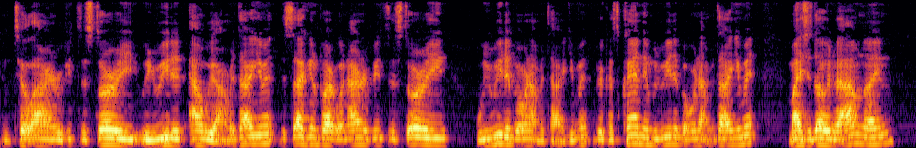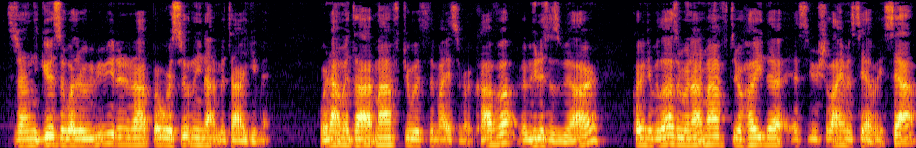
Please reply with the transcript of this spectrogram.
until Aaron repeats the story, we read it and we are Targum The second part, when Aaron repeats the story, we read it, but we're not argument because Klanim we read it, but we're not argument. Ma'aseh David v'Amnain, so on whether we read it or not, but we're certainly not argument. We're not mafter with the Ma'aseh Merkava. Rabbi says we are. According to Bilazar, we're not mafter Haida es Yerushalayim es Te'avei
